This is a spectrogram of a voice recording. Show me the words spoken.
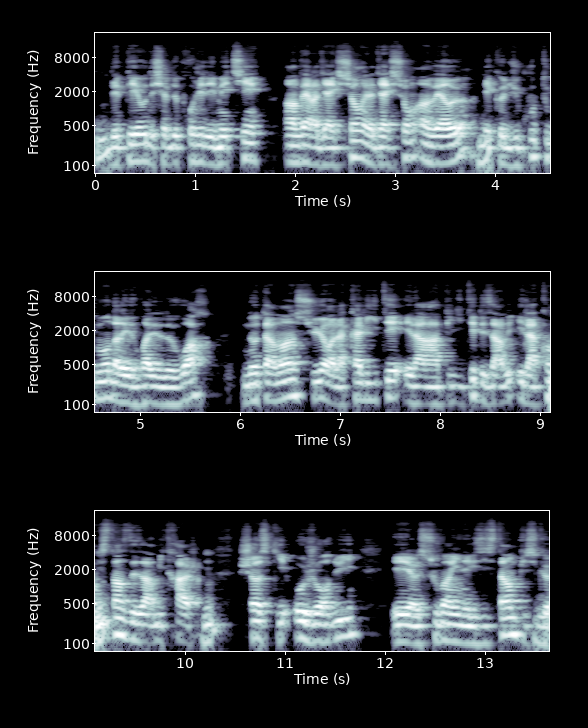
mmh. des PO, des chefs de projet, des métiers envers la direction et la direction envers eux. Mmh. Et que du coup, tout le monde a les droits et les devoirs, notamment sur la qualité et la rapidité des et la mmh. constance des arbitrages. Chose qui aujourd'hui est souvent inexistant puisque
